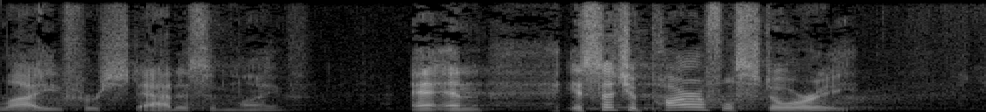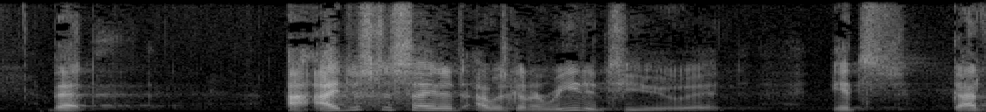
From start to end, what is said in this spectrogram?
life, her status in life. And, and it's such a powerful story that I, I just decided I was going to read it to you. It, it's got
